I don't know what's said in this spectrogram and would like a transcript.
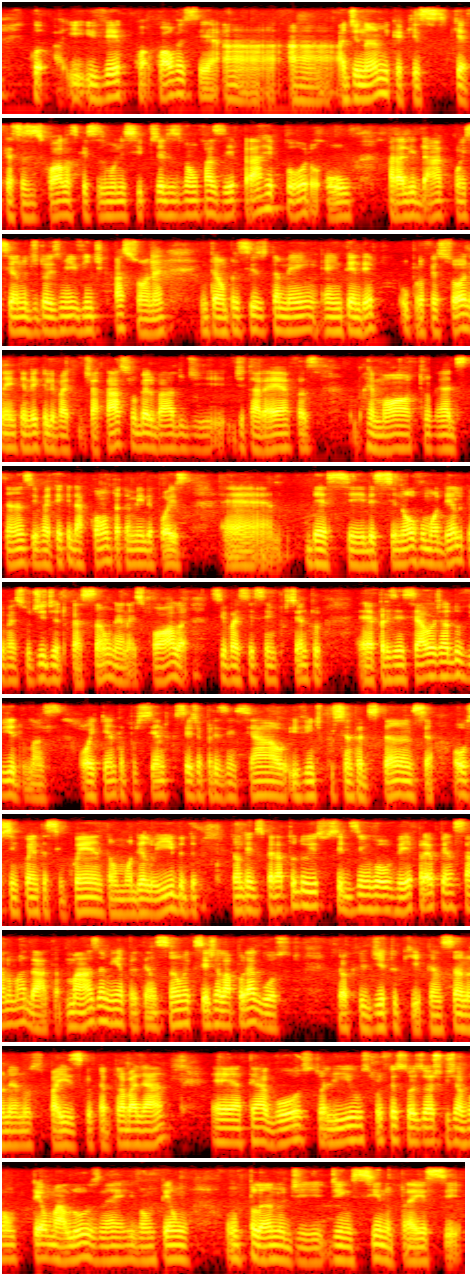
e, e ver qual, qual, vai ser a, a, a dinâmica que, que, que, essas escolas, que esses municípios eles vão fazer para repor ou para lidar com esse ano de 2020 que passou, né? Então preciso também é, entender o professor, né? Entender que ele vai já está soberbado de, de tarefas, remoto, né, à distância, e vai ter que dar conta também depois é, desse, desse novo modelo que vai surgir de educação né, na escola, se vai ser 100% é, presencial eu já duvido, mas 80% que seja presencial e 20% à distância, ou 50-50, um modelo híbrido, então tem que esperar tudo isso se desenvolver para eu pensar numa data, mas a minha pretensão é que seja lá por agosto, eu acredito que, pensando né, nos países que eu quero trabalhar, é, até agosto ali os professores eu acho que já vão ter uma luz né, e vão ter um, um plano de, de ensino para esse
